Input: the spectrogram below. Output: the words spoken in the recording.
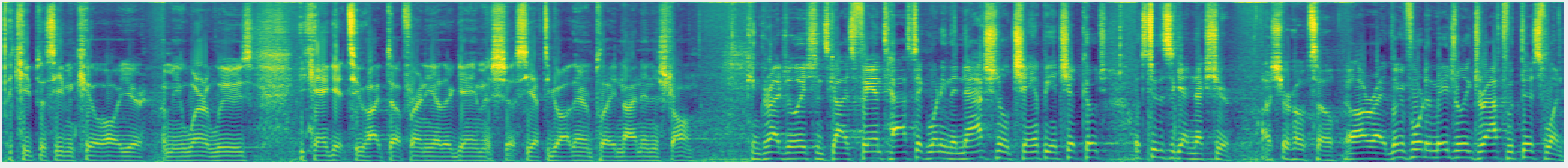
they keep us even keel all year. I mean, win or lose, you can't get too hyped up for any other game. It's just you have to go out there and play nine innings strong. Congratulations, guys! Fantastic, winning the national championship. Coach, let's do this again next year. I sure hope so. All right, looking forward to the Major League Draft with this one.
